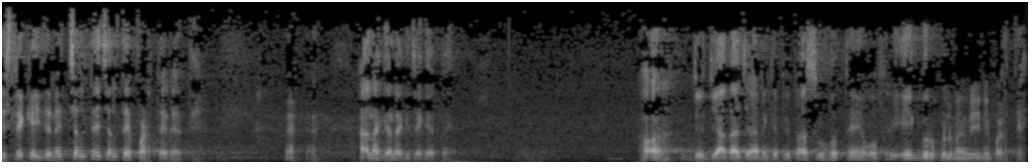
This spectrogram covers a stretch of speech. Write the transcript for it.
इसलिए कई जने चलते चलते पढ़ते रहते हैं। अलग अलग जगह पे। और जो ज़्यादा जाने के पिपासु होते हैं, वो फिर एक गुरुकुल में भी नहीं पढ़ते।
